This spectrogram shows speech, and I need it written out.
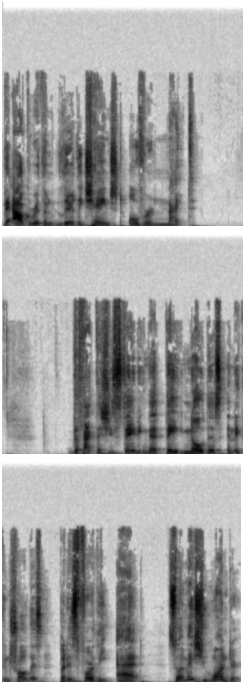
The algorithm literally changed overnight. The fact that she's stating that they know this and they control this, but it's for the ad. So it makes you wonder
